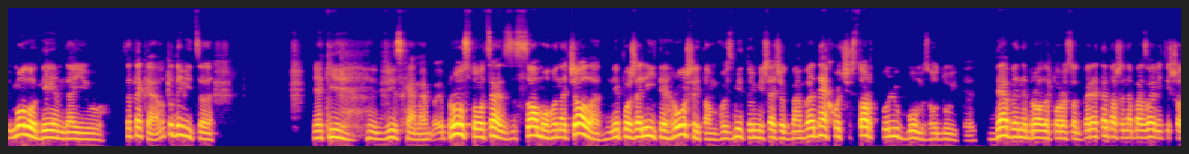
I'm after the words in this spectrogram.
молодим даю. Це таке. Ото дивіться. Які дві схеми. Просто оце з самого начала не пожалійте грошей, там візьміть той мішечок БМВД, хоч старт по-любому згодуйте. Де ви не брали поросят, берете навіть на базарі ті, що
